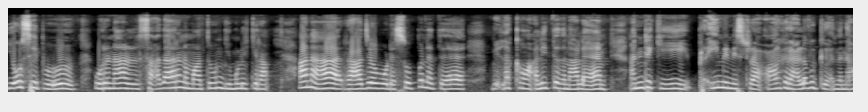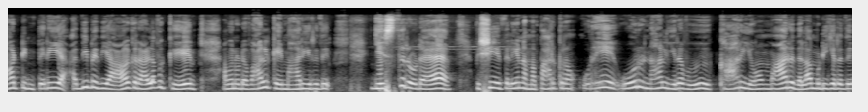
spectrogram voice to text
யோசிப்பு ஒரு நாள் சாதாரணமாக தூங்கி முழிக்கிறான். ஆனால் ராஜாவோட சொப்பனத்தை விளக்கம் அளித்ததுனால அன்றைக்கு பிரைம் மினிஸ்டராக ஆகிற அளவுக்கு அந்த நாட்டின் பெரிய அதிபதியாக ஆகிற அளவுக்கு அவனோட வாழ்க்கை மாறிடுது. எஸ்தரோட விஷயத்துலையும் நம்ம பார்க்குறோம். ஒரே ஒரு நாள் இரவு காரியம் மாறுதலாக முடிகிறது.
